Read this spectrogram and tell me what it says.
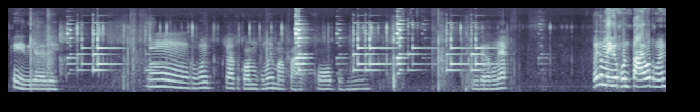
ไม่เห็นมีอะไรเลย อืมคงไม่ฆาตกรคงไม่มาปาดคอผมนะอยู่แต่ตรงเนี้ยเฮ้ยทำไมมีคนตายวะตรงนั้น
